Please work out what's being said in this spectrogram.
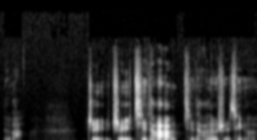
对吧？至于至于其他其他的事情啊，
